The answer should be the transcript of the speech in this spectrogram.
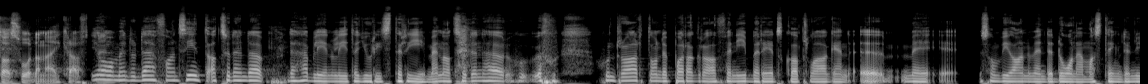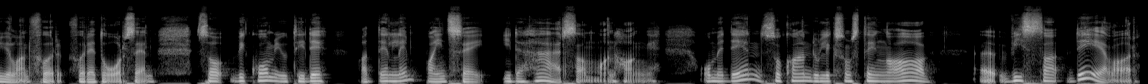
ta sådana i kraft. Ja, men då där fanns inte, alltså den där, det här blir nog lite juristeri, men alltså den här 118 paragrafen i beredskapslagen eh, med, eh, som vi använde då när man stängde Nyland för, för ett år sedan, så vi kom ju till det att den lämpar inte sig i det här sammanhanget. Och med den så kan du liksom stänga av eh, vissa delar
